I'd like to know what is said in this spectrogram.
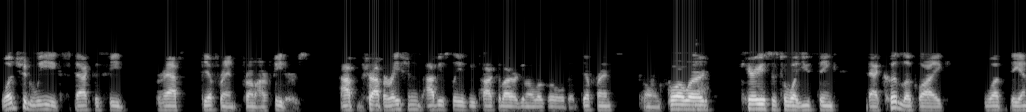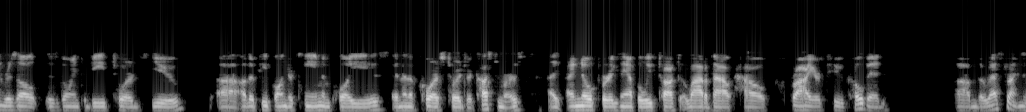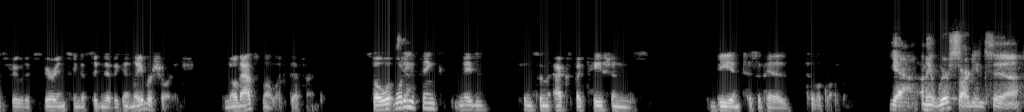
what should we expect to see perhaps different from our feeders? Our operations, obviously, as we talked about, are going to look a little bit different going forward curious as to what you think that could look like, what the end result is going to be towards you, uh, other people on your team, employees, and then of course towards your customers. I, I know, for example, we've talked a lot about how prior to COVID, um, the restaurant industry was experiencing a significant labor shortage. You know, that's going to look different. So what, what yeah. do you think maybe can some expectations be anticipated to look like? Yeah, I mean, we're starting to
